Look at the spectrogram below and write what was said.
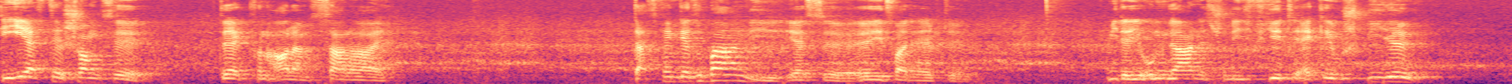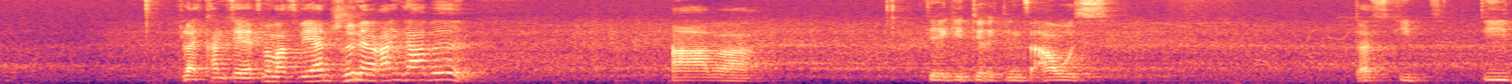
Die erste Chance direkt von Alam Salai. Das fängt ja super an, die, erste, äh, die zweite Hälfte. Wieder die Ungarn, ist schon die vierte Ecke im Spiel. Vielleicht kann es ja jetzt mal was werden. Schöne Reingabe. Aber der geht direkt ins Aus. Das gibt die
